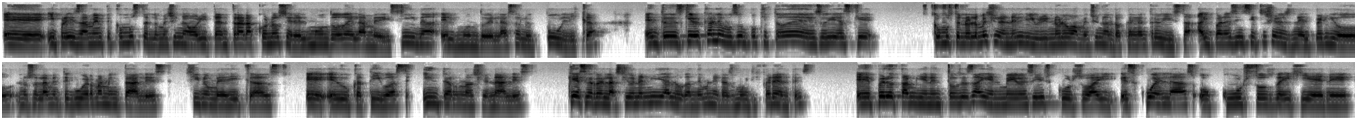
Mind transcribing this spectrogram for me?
eh, y precisamente como usted lo mencionó ahorita, entrar a conocer el mundo de la medicina, el mundo de la salud pública. Entonces quiero que hablemos un poquito de eso y es que como usted no lo menciona en el libro y no lo va mencionando acá en la entrevista, hay varias instituciones en el periodo, no solamente gubernamentales, sino médicas, eh, educativas, internacionales, que se relacionan y dialogan de maneras muy diferentes. Eh, pero también entonces ahí en medio de ese discurso hay escuelas o cursos de higiene,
